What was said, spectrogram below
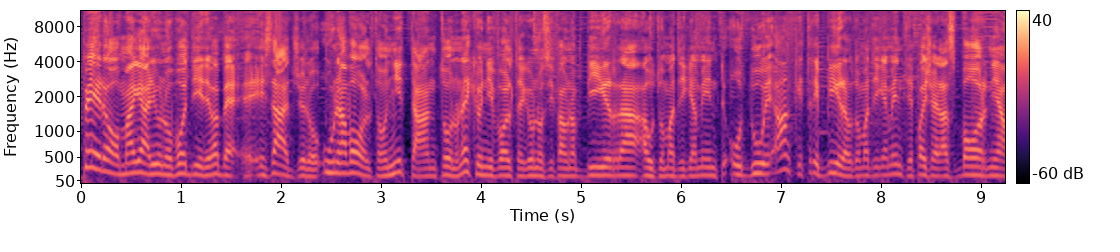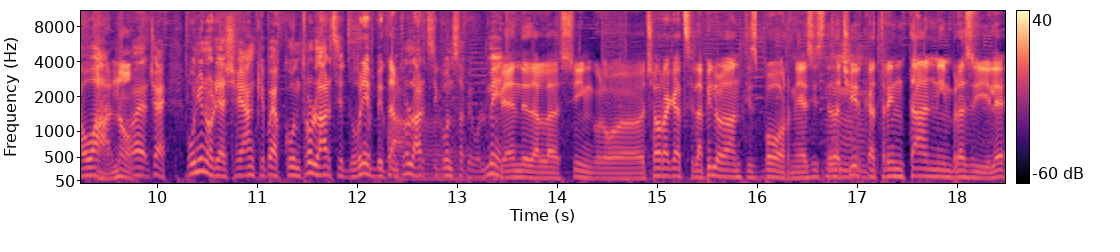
Però magari uno può dire, vabbè, eh, esagero una volta ogni tanto, non è che ogni volta che uno si fa una birra automaticamente, o due, anche tre birre automaticamente, poi c'è la sbornia o Ah, altro. no. eh. Cioè, ognuno riesce anche poi a controllarsi e dovrebbe controllarsi consapevolmente. Dipende dal singolo. Ciao ragazzi, la pillola antisbornia esiste da Mm. circa 30 anni in Brasile.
